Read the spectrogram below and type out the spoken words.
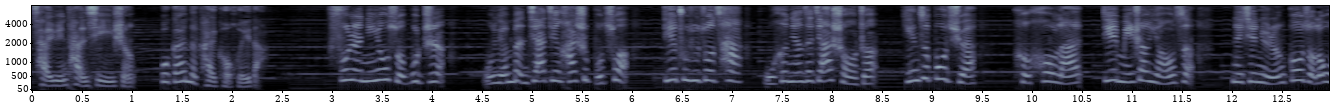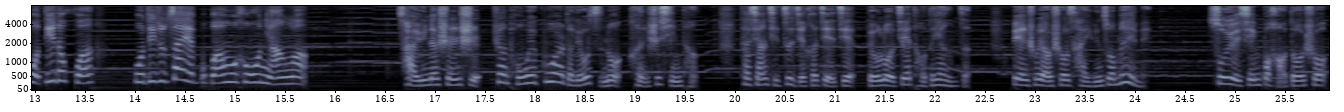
彩云叹息一声，不甘的开口回答：“夫人，您有所不知，我原本家境还是不错，爹出去做菜，我和娘在家守着，银子不缺。”可后来，爹迷上窑子，那些女人勾走了我爹的魂，我爹就再也不管我和我娘了。彩云的身世让同为孤儿的刘子诺很是心疼，他想起自己和姐姐流落街头的样子，便说要收彩云做妹妹。苏月心不好多说，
